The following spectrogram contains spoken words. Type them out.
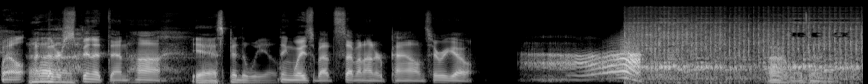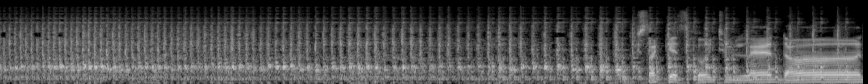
Well, I better Ah. spin it then, huh? Yeah, spin the wheel. Thing weighs about 700 pounds. Here we go. Ah, well done. It's going to land on.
